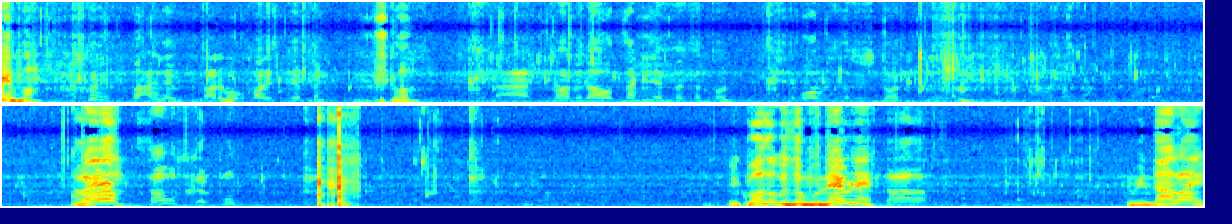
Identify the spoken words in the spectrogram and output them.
Дай кепа. Това не, това не мога да пали с теб, бе. Що? А, Това ми дава от всякъде пеца, той... Не мога да издържиш, той като... Кое? Само с харпун. И какво да го забудем ли? Да, да. Ми давай.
